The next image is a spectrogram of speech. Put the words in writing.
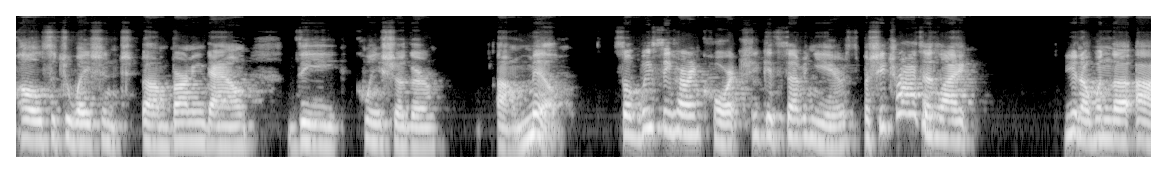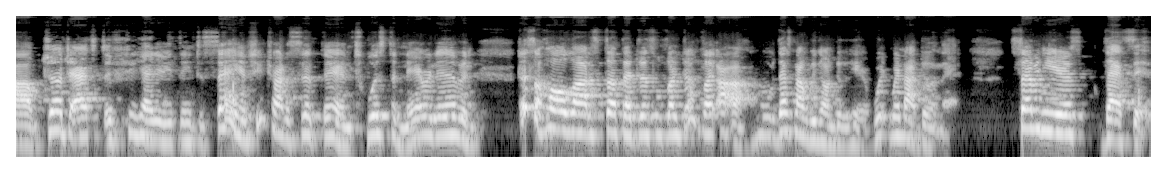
whole situation um, burning down the Queen Sugar um, mill. So we see her in court. She gets seven years, but she tried to like, you know, when the uh, judge asked if she had anything to say, and she tried to sit there and twist the narrative and just a whole lot of stuff that just was like, just like, uh, uh that's not what we're gonna do here. We're, we're not doing that. Seven years, that's it.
